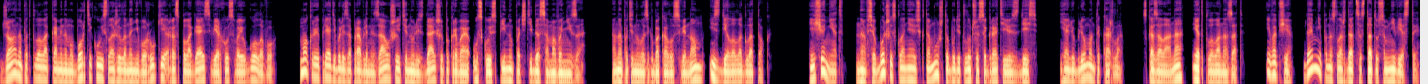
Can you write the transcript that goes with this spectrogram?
Джоанна подплыла к каменному бортику и сложила на него руки, располагая сверху свою голову. Мокрые пряди были заправлены за уши и тянулись дальше, покрывая узкую спину почти до самого низа. Она потянулась к бокалу с вином и сделала глоток. Еще нет, но все больше склоняюсь к тому, что будет лучше сыграть ее здесь. Я люблю Монте-Карло, сказала она и отплыла назад. И вообще, дай мне понаслаждаться статусом невесты.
